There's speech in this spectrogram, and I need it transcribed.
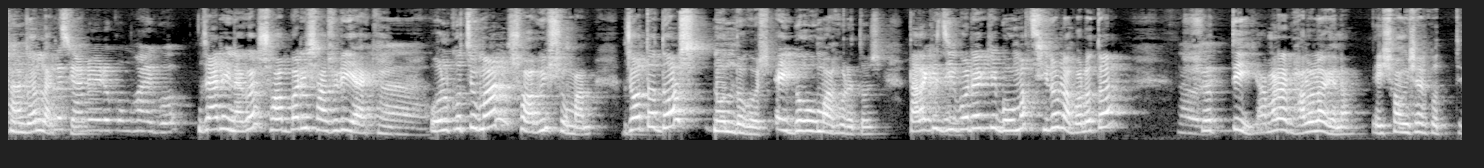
সুন্দর লাগছে। কেন এরকম হয় গো? জানি না গো সব বাড়ি শাশুড়ি একই। হ্যাঁ। সবই সমান। যত দোষ নন্দ ঘোষ এই বৌমা করে দোষ। তারা কি জীবনে কি বৌমা ছিল না বলো তো? সত্যি আমার আর ভালো লাগে না এই সংসার করতে।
